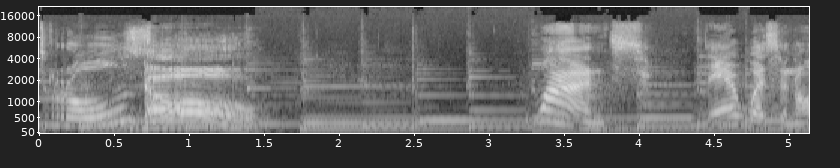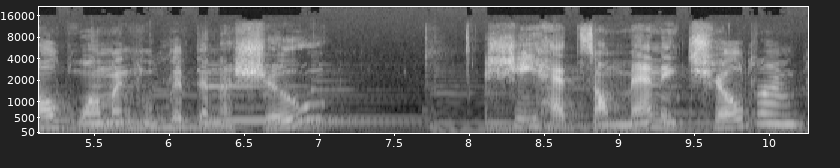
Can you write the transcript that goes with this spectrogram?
trolls? No. Once, there was an old woman who lived in a shoe. She had so many children,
